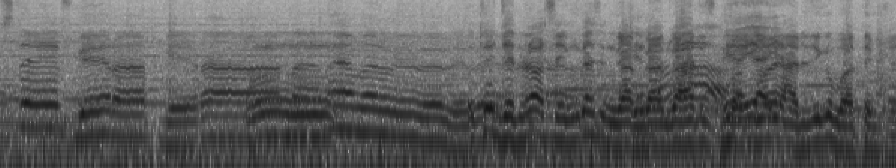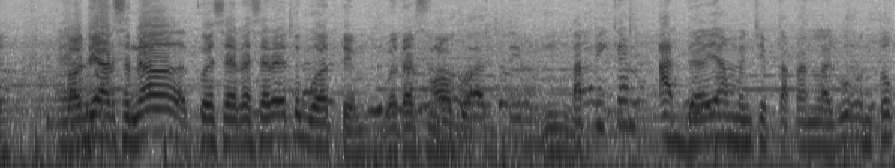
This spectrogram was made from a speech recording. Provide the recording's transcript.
Steve Gerrard, Gerrard. Hmm. Itu general sih enggak enggak enggak, enggak harus buat Iya, iya, gue, iya. ada juga buat tim sih. Kalau di Arsenal, kue sera-sera itu buat tim, buat Arsenal. Oh, buat tim. Hmm. Tapi kan ada yang menciptakan lagu untuk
